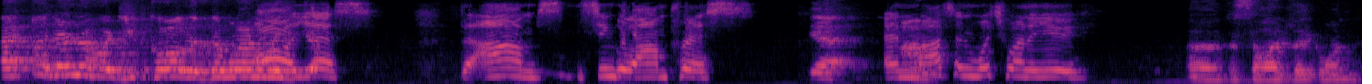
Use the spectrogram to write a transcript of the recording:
I, I don't know what you call it. The one. Oh yes, the arms, the single arm press. Yeah. And um, Martin, which one are you? Uh, the side leg one.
